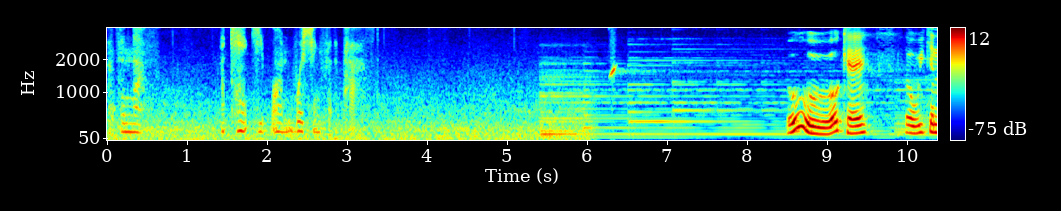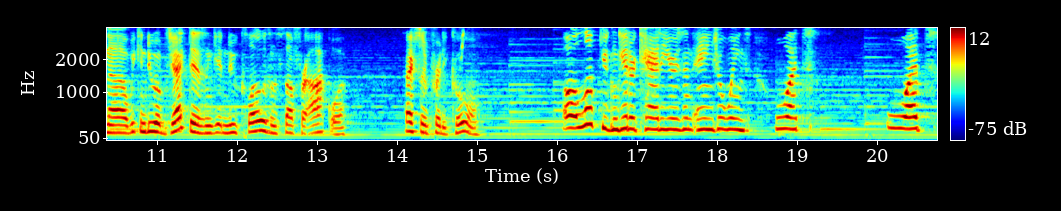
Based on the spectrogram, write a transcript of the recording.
That's enough. I can't keep on wishing for the past. Ooh, okay. So we can uh we can do objectives and get new clothes and stuff for Aqua. It's Actually pretty cool. Oh look, you can get her cat ears and angel wings. What? What?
